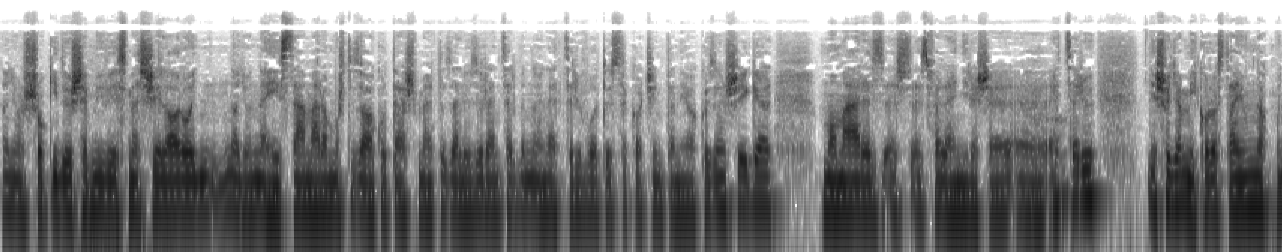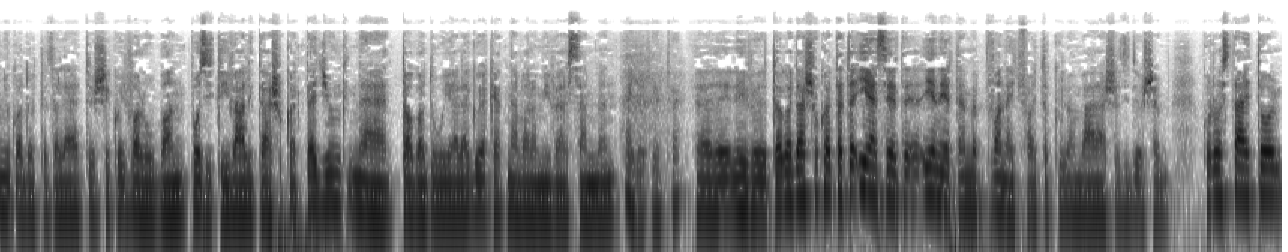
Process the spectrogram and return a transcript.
Nagyon sok idősebb művész mesél arról, hogy nagyon nehéz számára most az alkotás, mert az előző rendszerben nagyon egyszerű volt összekacsintani a közönséggel, ma már ez, ez, ez fele ennyire se Aha. egyszerű, és hogy a mi korosztályunknak mondjuk adott ez a lehetőség, hogy valóban pozitív állításokat tegyünk, ne tagadó jellegűeket, ne valamivel szemben Egyetértek. lévő tagadásokat. Tehát ilyen szért, ilyen értelemben van egyfajta különvállás az idősebb korosztálytól.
